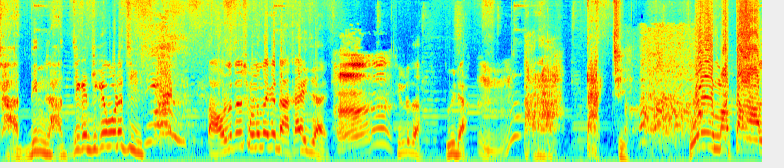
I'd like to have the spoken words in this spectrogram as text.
সাত দিন রাত জেগে জিকে পড়েছিস? তাহলে তো শোনা তাকে ডাকাই যায়। দা তুই ডাক। তারা ডাকছি ওই মাতাল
